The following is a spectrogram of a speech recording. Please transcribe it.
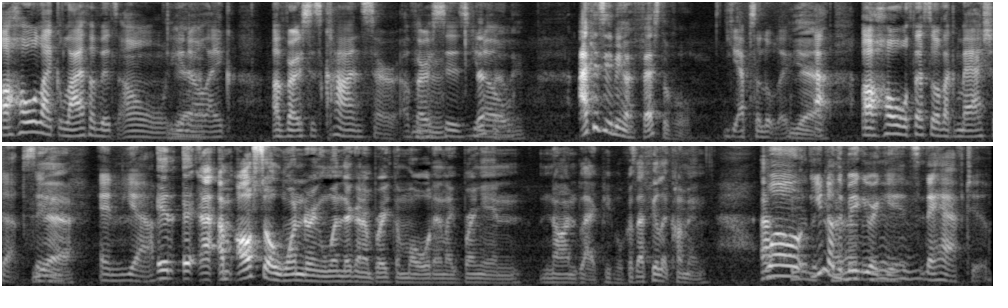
a whole like life of its own you Yeah. know like a versus concert a versus you know I can see it being a festival. yeah, absolutely Yeah. a, a whole festival of like mashups and, Yeah. and yeah It, it, I'm also wondering when they're gonna break the mold and like bring in non-black people because I feel it coming. I well feel you know the bigger it gets they have to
